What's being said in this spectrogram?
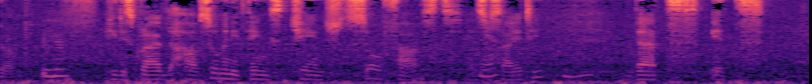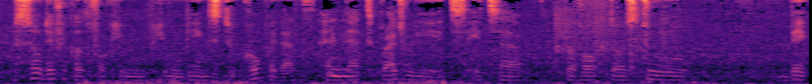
Europe. hmm He described how so many things changed so fast in Yeah. society hmm that it was so difficult for human human beings to cope with that, and Mhm. that gradually it's it uh, provoked those two big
